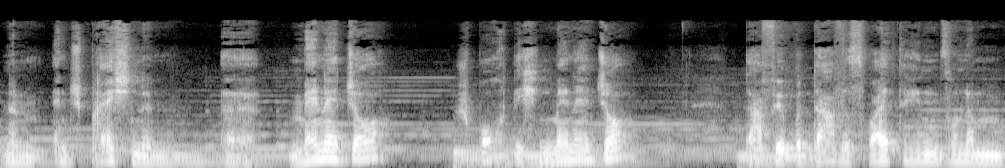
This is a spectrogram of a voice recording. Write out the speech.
einem entsprechenden äh, Manager, sportlichen Manager. Dafür bedarf es weiterhin so einem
